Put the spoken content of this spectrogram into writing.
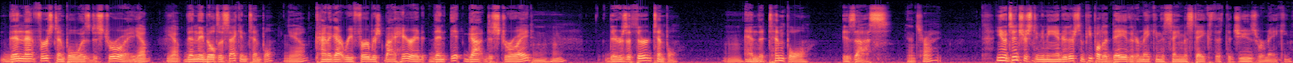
Then that first temple was destroyed. Yep. Yep. Then they built a second temple Yep. kind of got refurbished by Herod. Then it got destroyed. Mm-hmm. There's a third temple, mm-hmm. and the temple is us. That's right. You know, it's interesting to me, Andrew. There's some people today that are making the same mistakes that the Jews were making.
